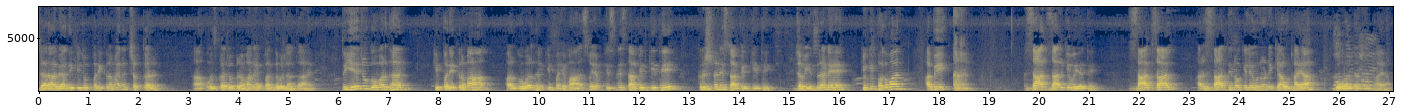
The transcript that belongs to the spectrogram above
जरा व्याधि की जो परिक्रमा है ना चक्कर। हाँ उसका जो भ्रमण है बंद हो जाता है। तो ये जो गोवर्धन की परिक्रमा और गोवर्धन की महिमा स्वयं किसने स्थापित की थी? कृष्ण ने स्थापित की थी। जब इंद्र ने, क्योंकि भगवान अभी सात साल के हुए थे। सात साल और सात दिनों के लिए उन्होंने क्या उठाया? गोवर्धन उठाया।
